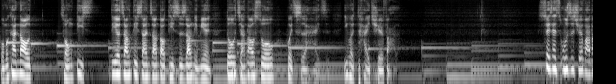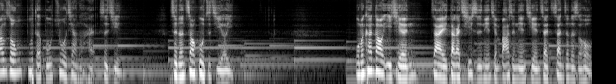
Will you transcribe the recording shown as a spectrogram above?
我们看到从第第二章、第三章到第四章里面，都讲到说会吃孩子，因为太缺乏了。所以在物质缺乏当中，不得不做这样的孩事情，只能照顾自己而已。我们看到以前在大概七十年前、八十年前，在战争的时候，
